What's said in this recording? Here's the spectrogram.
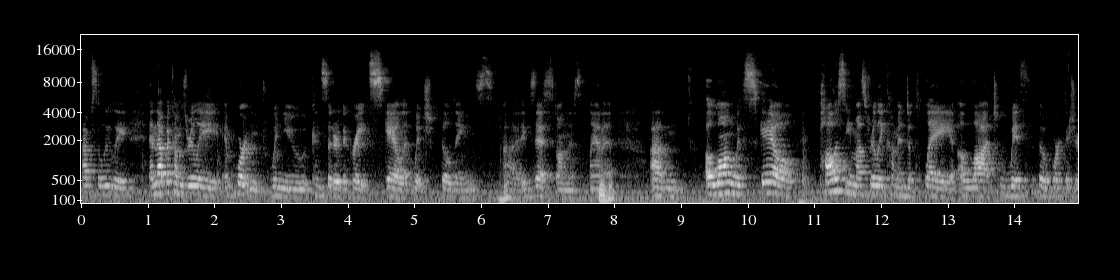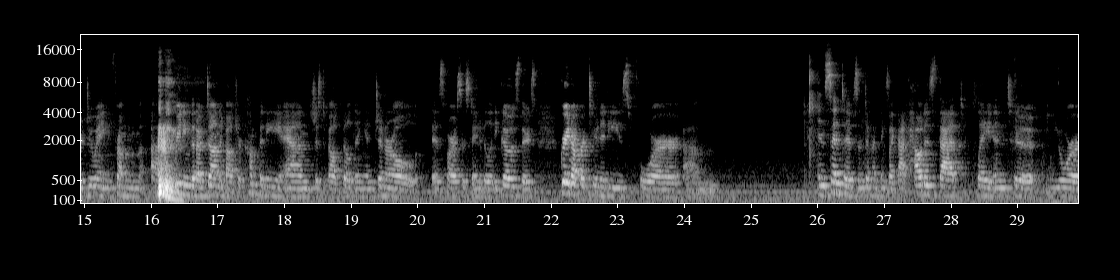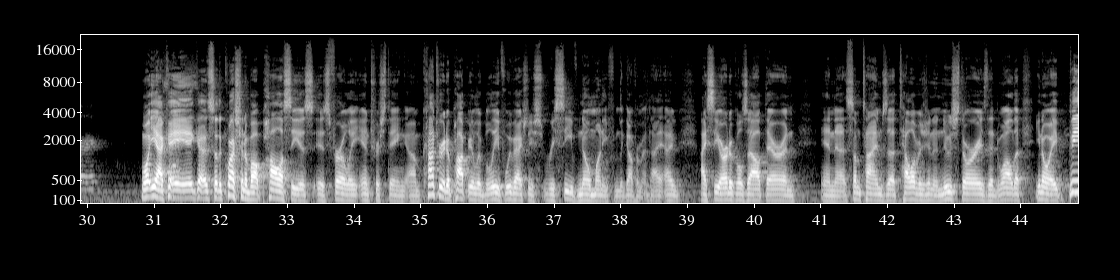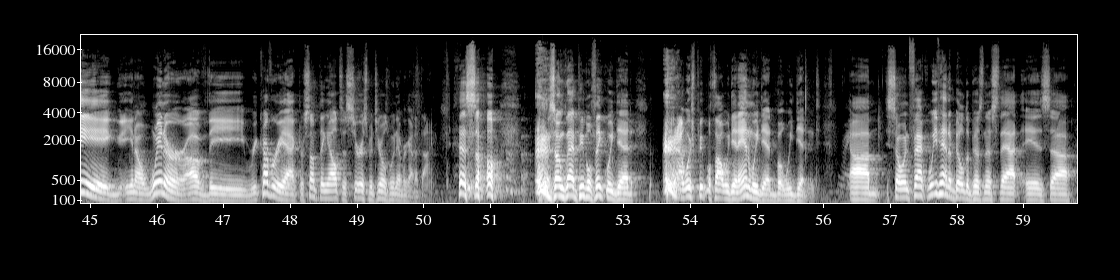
Absolutely. and that becomes really consider the great scale at which buildings mm-hmm. uh, exist on this planet. Mm-hmm. Um, along with scale, policy must really come into play a lot with the work that you're doing from uh, reading that I've done about your company and just about building in general as far as sustainability goes. There's great opportunities for um, incentives and different things like that. How does that play into your well, yeah. So the question about policy is, is fairly interesting. Um, contrary to popular belief, we've actually received no money from the government. I, I, I see articles out there and and uh, sometimes uh, television and news stories that well the you know a big you know winner of the recovery act or something else is serious materials we never got a dime so so i'm glad people think we did i wish people thought we did and we did but we didn't um, so in fact we've had to build a business that is uh,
